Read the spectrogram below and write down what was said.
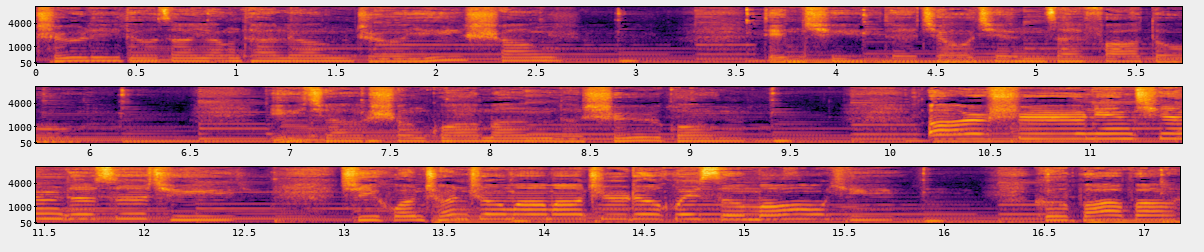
吃力的在阳台晾着衣裳，踮起的脚尖在发抖，衣架上挂满了时光。二十年前的自己，喜欢穿着妈妈织的灰色毛衣，和爸爸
